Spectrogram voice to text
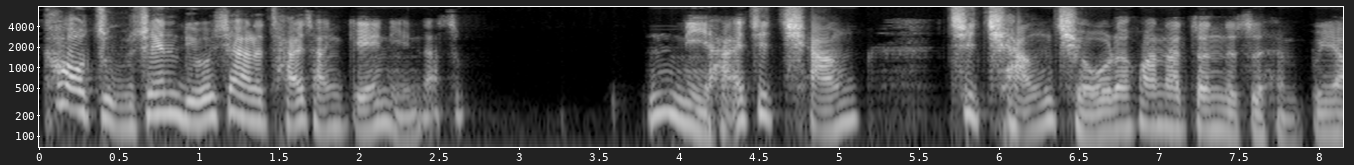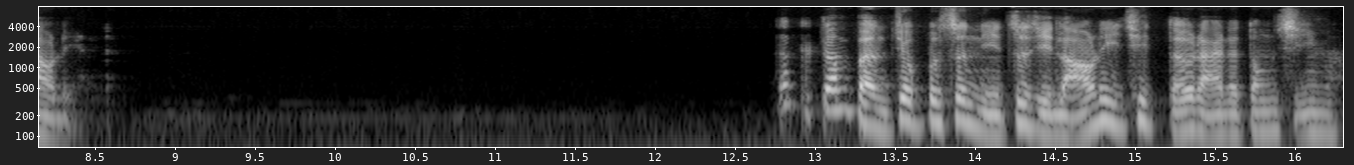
靠祖先留下的财产给你，那是你还去强，去强求的话，那真的是很不要脸的。那个根本就不是你自己劳力去得来的东西嘛，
